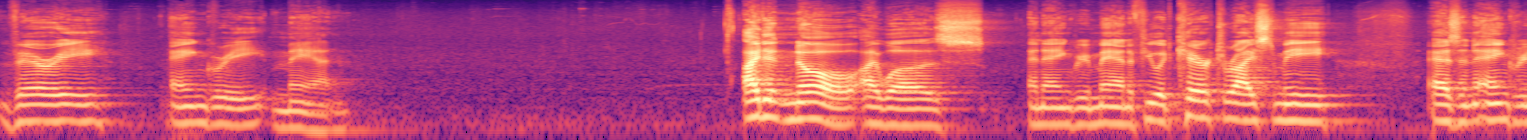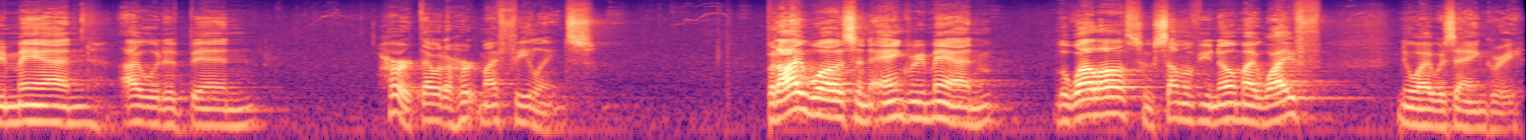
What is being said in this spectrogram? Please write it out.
very angry man. I didn't know I was an angry man. If you had characterized me as an angry man, I would have been hurt. That would have hurt my feelings. But I was an angry man. Luella, who some of you know, my wife, knew I was angry.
